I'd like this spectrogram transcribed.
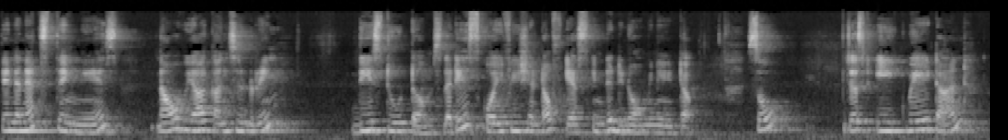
Then the next thing is, now we are considering these two terms that is coefficient of s in the denominator. So just equate and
